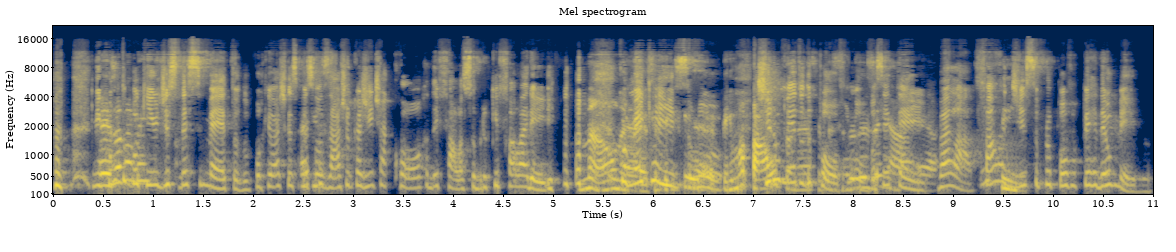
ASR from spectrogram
Me é conta um pouquinho disso desse método, porque eu acho que as é pessoas é acham que a gente acorda e fala sobre o que falarei. Não, né? Como é que é isso? Lu? Tem uma pauta, Tira o medo né? do povo, Lu, você tem. É. Vai lá, fala enfim. disso para o povo perder o medo.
